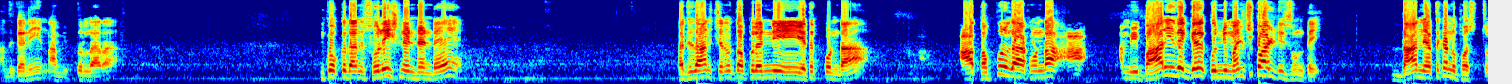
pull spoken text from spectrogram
అందుకని నా మిత్రులారా ఇంకొక దాని సొల్యూషన్ ఏంటంటే ప్రతిదాని చిన్న తప్పులన్నీ ఎతకకుండా ఆ తప్పులు కాకుండా మీ భార్య దగ్గర కొన్ని మంచి క్వాలిటీస్ ఉంటాయి. దాన్ని ఎతకండి ఫస్ట్.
